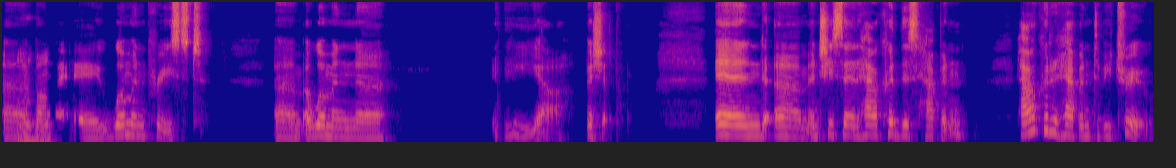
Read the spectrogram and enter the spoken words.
uh, by a woman priest, um, a woman, uh, yeah, bishop, and um, and she said, "How could this happen? How could it happen to be true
